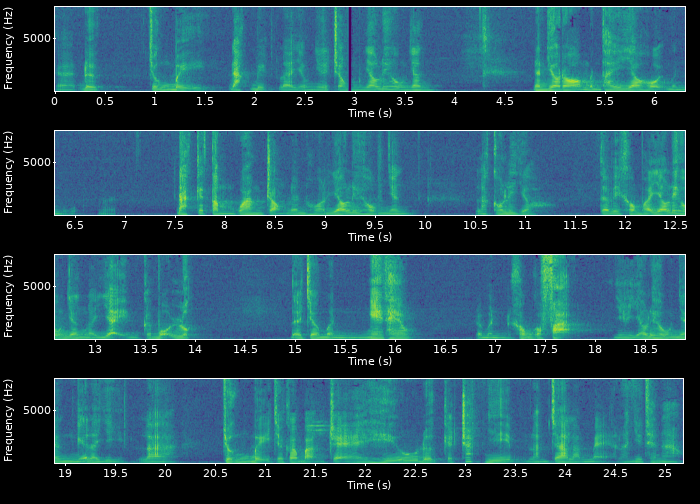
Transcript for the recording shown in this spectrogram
à, được chuẩn bị đặc biệt là giống như trong giáo lý hôn nhân. Nên do đó mình thấy giáo hội mình đặt cái tầm quan trọng lên giáo lý hôn nhân là có lý do. Tại vì không phải giáo lý hôn nhân là dạy một cái bộ luật để cho mình nghe theo, rồi mình không có phạm. Nhưng mà giáo lý hôn nhân nghĩa là gì? Là chuẩn bị cho các bạn trẻ hiểu được cái trách nhiệm làm cha làm mẹ là như thế nào,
